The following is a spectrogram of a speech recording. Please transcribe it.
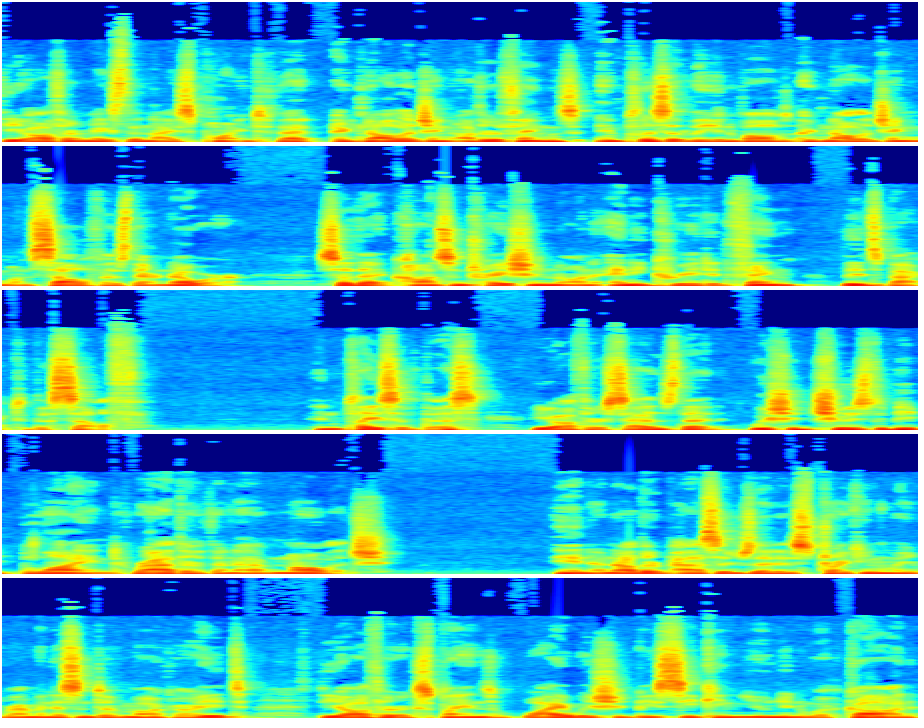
the author makes the nice point that acknowledging other things implicitly involves acknowledging oneself as their knower, so that concentration on any created thing leads back to the self. In place of this, the author says that we should choose to be blind rather than have knowledge. In another passage that is strikingly reminiscent of Marguerite, the author explains why we should be seeking union with God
